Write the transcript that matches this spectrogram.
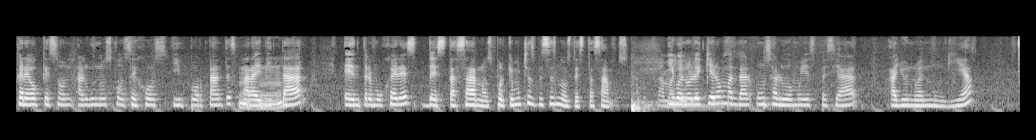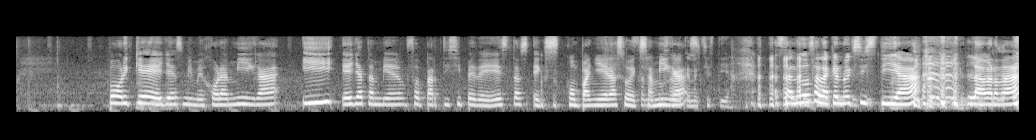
creo que son algunos consejos importantes para evitar entre mujeres destazarnos, porque muchas veces nos destazamos. Y bueno, le quiero mandar un saludo muy especial a Yunuen Munguía, porque ella es mi mejor amiga y ella también fue partícipe de estas ex compañeras o ex Saludos a la amigas. que no existía. Saludos a la que no existía, la verdad.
